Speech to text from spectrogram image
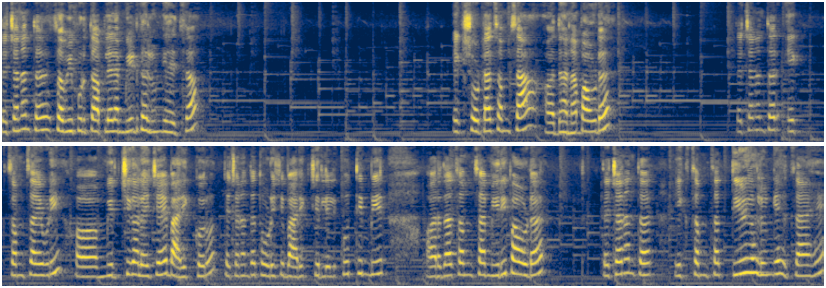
त्याच्यानंतर चवीपुरतं आपल्याला मीठ घालून घ्यायचं. एक छोटा चमचा धना पावडर. त्याच्यानंतर एक चमचा एवढी मिरची घालायची आहे बारीक करून. त्याच्यानंतर थोडीशी बारीक चिरलेली कोथिंबीर अर्धा चमचा मिरी पावडर. त्याच्यानंतर एक चमचा तीळ घालून घ्यायचा आहे.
